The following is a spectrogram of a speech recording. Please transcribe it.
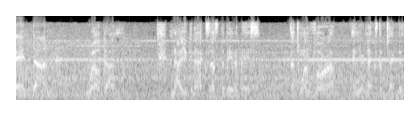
Okay, done. Well done. Now you can access the database. That's one floor up, and your next objective.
